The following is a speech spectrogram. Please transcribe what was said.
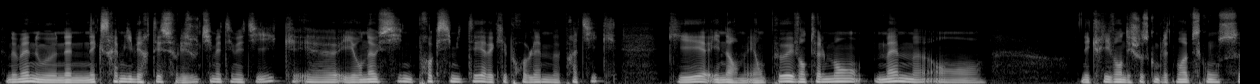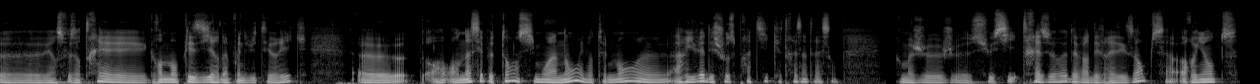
C'est un domaine où on a une extrême liberté sur les outils mathématiques et on a aussi une proximité avec les problèmes pratiques qui est énorme. Et on peut éventuellement, même en en écrivant des choses complètement absconses euh, et en se faisant très grandement plaisir d'un point de vue théorique, euh, en, assez peu de temps, en six mois, un an, éventuellement, euh, arriver à des choses pratiques très intéressantes. Moi, je, je suis aussi très heureux d'avoir des vrais exemples. Ça oriente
